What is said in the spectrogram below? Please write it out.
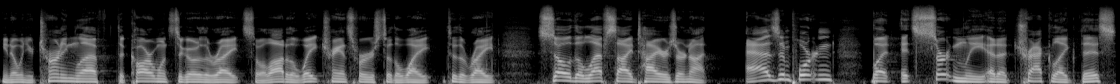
You know, when you're turning left, the car wants to go to the right, so a lot of the weight transfers to the white to the right. So the left side tires are not as important, but it's certainly at a track like this,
